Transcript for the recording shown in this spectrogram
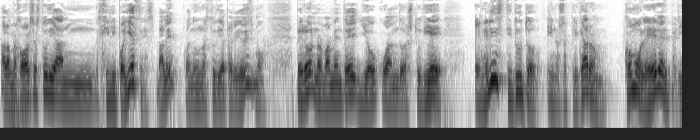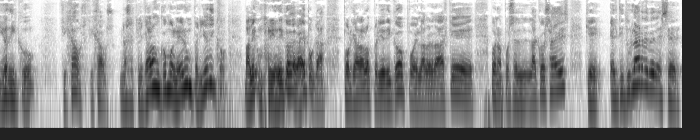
a lo mejor se estudian gilipolleces, ¿vale? Cuando uno estudia periodismo. Pero normalmente yo cuando estudié en el instituto y nos explicaron cómo leer el periódico, Fijaos, fijaos, nos explicaron cómo leer un periódico, ¿vale? Un periódico de la época, porque ahora los periódicos, pues la verdad es que, bueno, pues la cosa es que el titular debe de ser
